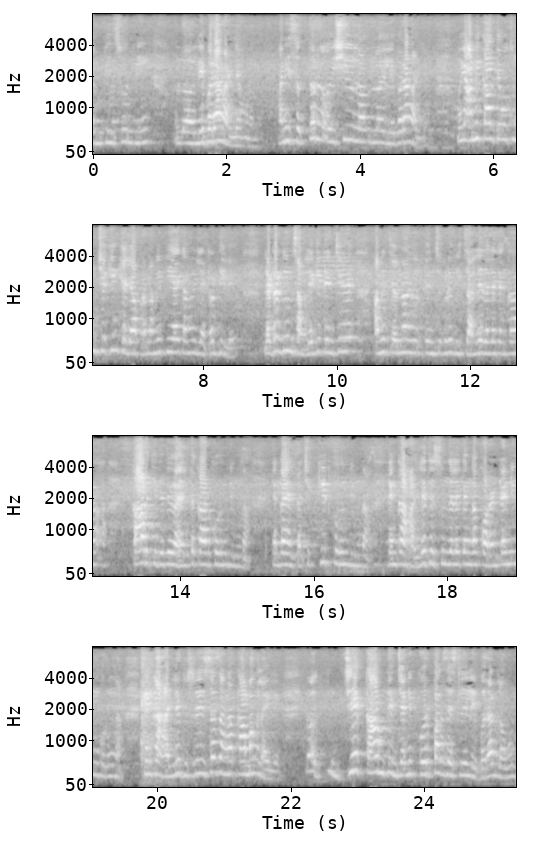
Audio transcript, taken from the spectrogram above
एम पीसून न्ही लेबरांक हाडल्या म्हणून आणि सत्तर अंयशीं लेबरांक हाडल्या म्हणजे आम्ही काल ते वचून चेकिंग केल्या उपरांत आम्ही पी आयक आम्ही लेटर दिले लेटर दिवन सांगले की तेंचे आम्ही जेन्ना तेंचे कडेन विचारले जाल्यार तांकां कार्ड कितें ते हेल्थ कार्ड करून दिवंक ना. तांकां हेल्थाची किट करून दिवंक ना. तांकां हाडले थंयसून जाल्यार तांकां क्वॉरंटायनींग करूंक ना. तांकां हाडले दुसरे दिसाच हांगा कामाक लायले जे काम तेंच्यांनी करपाक जाय आसलें लेबरांक लागून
